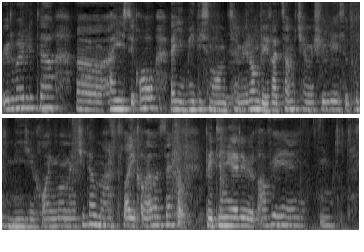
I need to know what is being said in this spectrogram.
პირველი და აი ეს იყო აი მედის მომცემი რომ ვიღაცამ ჩემი შვილი ესე თქვით მიიღო იმ მომენტში და მართლა იყო ყველაზე ბედნიერი ვიყავი იმ წუთას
